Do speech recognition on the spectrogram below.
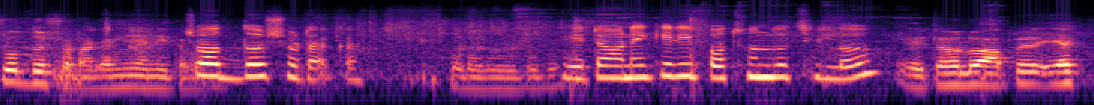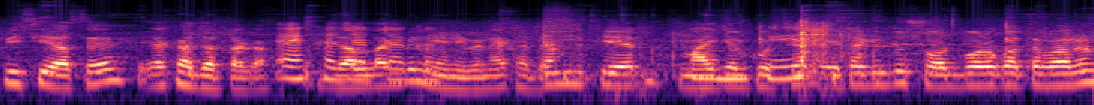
চোদ্দশো টাকা নিয়ে নিতে পারবেন চোদ্দোশো টাকা। 100 টাকা করে দেবো। এটা অনেকেরই পছন্দ ছিল। এটা হলো আপনার এক পিসি আছে এক হাজার টাকা। 1000 যার লাগবে নিয়ে নেবেন এক হাজার। Care Michael Okay. এটা কিন্তু শর্ট বড় করতে পারবেন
